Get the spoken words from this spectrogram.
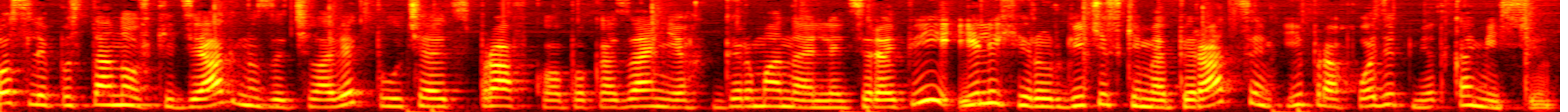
После постановки диагноза человек получает справку о показаниях гормональной терапии или хирургическим операциям и проходит медкомиссию.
